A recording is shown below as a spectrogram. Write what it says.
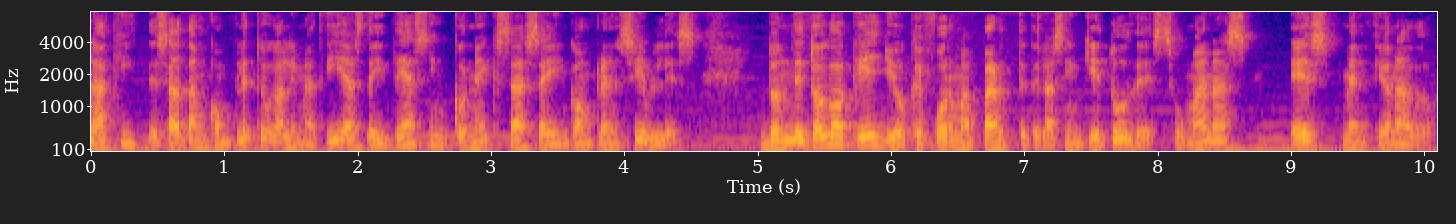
Lucky desata un completo galimatías de ideas inconexas e incomprensibles, donde todo aquello que forma parte de las inquietudes humanas es mencionado,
